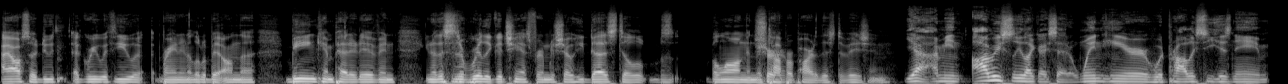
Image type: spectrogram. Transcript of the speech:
I also do th- agree with you, Brandon, a little bit on the being competitive. And you know, this is a really good chance for him to show he does still belong in the Sure. upper part of this division. Yeah, I mean, obviously, like I said, a win here would probably see his name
